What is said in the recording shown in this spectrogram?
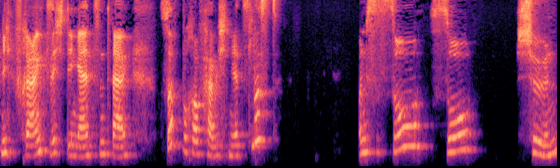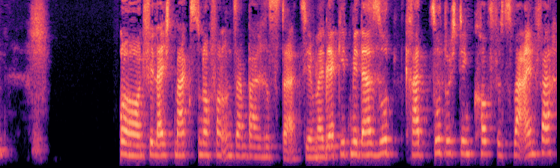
Die fragen sich den ganzen Tag, so, worauf habe ich denn jetzt Lust? Und es ist so, so schön. Und vielleicht magst du noch von unserem Barista erzählen, weil der geht mir da so gerade so durch den Kopf. Es war einfach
